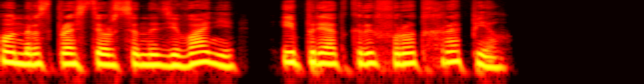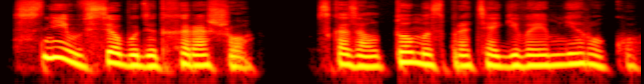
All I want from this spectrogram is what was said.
Он распростерся на диване и, приоткрыв рот, храпел. «С ним все будет хорошо», — сказал Томас, протягивая мне руку.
